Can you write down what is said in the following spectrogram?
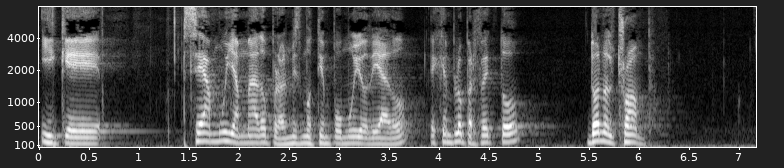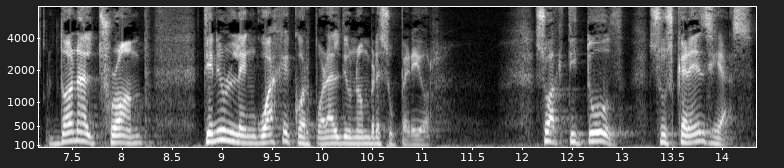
y que sea muy amado pero al mismo tiempo muy odiado. Ejemplo perfecto, Donald Trump. Donald Trump tiene un lenguaje corporal de un hombre superior. Su actitud, sus creencias,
